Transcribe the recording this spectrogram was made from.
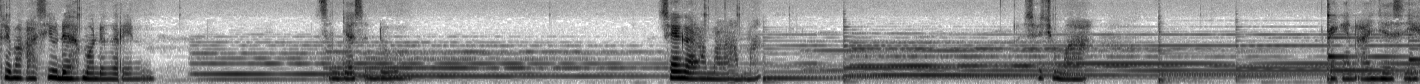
Terima kasih udah mau dengerin Senja Seduh. Saya nggak lama-lama. Saya cuma pengen aja sih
